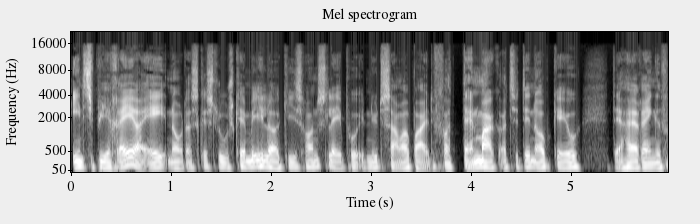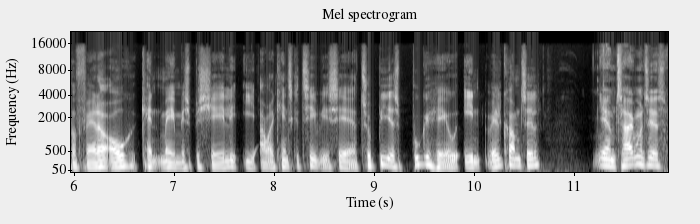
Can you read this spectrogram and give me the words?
inspirere af, når der skal sluges kameler og gives håndslag på et nyt samarbejde for Danmark. Og til den opgave, der har jeg ringet forfatter og kendt med med speciale i amerikanske tv-serier, Tobias Bukkehave ind. Velkommen til. Jamen tak, Mathias.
